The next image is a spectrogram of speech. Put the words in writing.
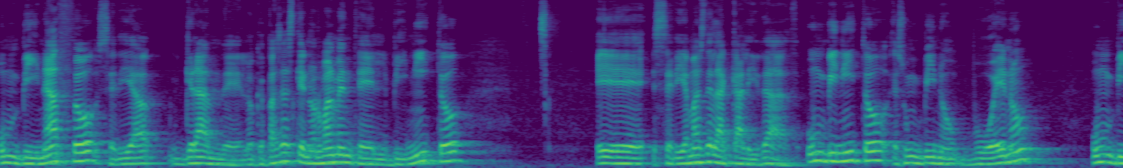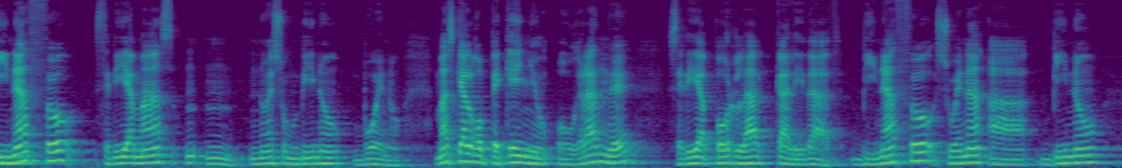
Un vinazo sería grande. Lo que pasa es que normalmente el vinito eh, sería más de la calidad. Un vinito es un vino bueno, un vinazo sería más, mm, mm, no es un vino bueno. Más que algo pequeño o grande, sería por la calidad. Vinazo suena a vino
